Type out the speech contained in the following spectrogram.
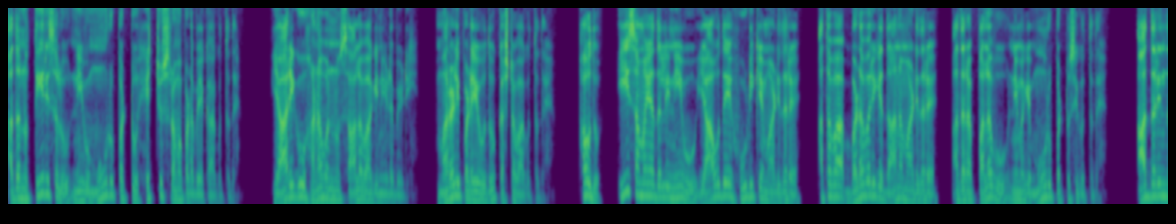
ಅದನ್ನು ತೀರಿಸಲು ನೀವು ಮೂರು ಪಟ್ಟು ಹೆಚ್ಚು ಶ್ರಮ ಪಡಬೇಕಾಗುತ್ತದೆ. ಯಾರಿಗೂ ಹಣವನ್ನು ಸಾಲವಾಗಿ ನೀಡಬೇಡಿ. ಮರಳಿ ಪಡೆಯುವುದು ಕಷ್ಟವಾಗುತ್ತದೆ. ಹೌದು ಈ ಸಮಯದಲ್ಲಿ ನೀವು ಯಾವುದೇ ಹೂಡಿಕೆ ಮಾಡಿದರೆ ಅಥವಾ ಬಡವರಿಗೆ ದಾನ ಮಾಡಿದರೆ ಅದರ ಫಲವು ನಿಮಗೆ ಮೂರು ಪಟ್ಟು ಸಿಗುತ್ತದೆ. ಆದ್ದರಿಂದ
